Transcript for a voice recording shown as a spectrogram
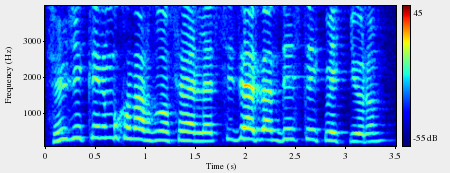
Söyleyeceklerim bu kadar Zula severler. Sizlerden destek bekliyorum.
